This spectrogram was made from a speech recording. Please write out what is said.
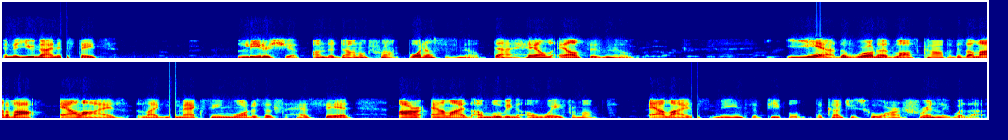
in the United States leadership under Donald Trump. What else is new? The hell else is new? Yeah, the world has lost confidence. A lot of our allies, like Maxine Waters has, has said, our allies are moving away from us. Allies means the people, the countries who are friendly with us.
